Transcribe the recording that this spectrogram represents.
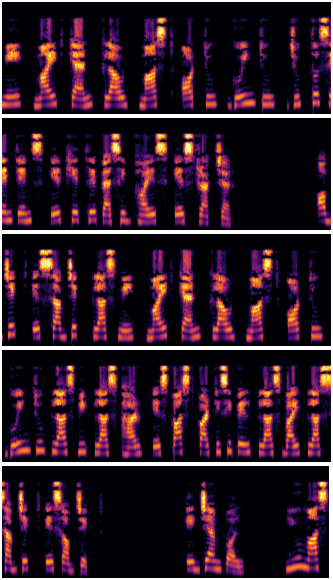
May might can could must ought to going to যুক্ত সেন্টেন্স এর ক্ষেত্রে প্যাসিভ ভয়েস এর structure object as subject plus may might can could must ought to going to plus be plus verb as past participle plus by plus subject as object example you must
